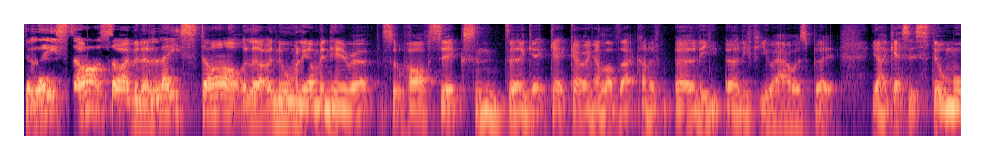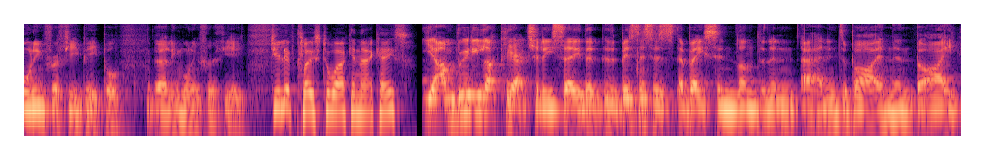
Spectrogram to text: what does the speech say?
A late start, Simon. A late start. Well, normally I'm in here at sort of half six and uh, get get going. I love that kind of early early few hours. But yeah, I guess it's still morning for a few people. Early morning for a few. Do you live close to work in that case? Yeah, I'm really lucky actually. So the the businesses are based in London and uh, and in Dubai, and then but I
